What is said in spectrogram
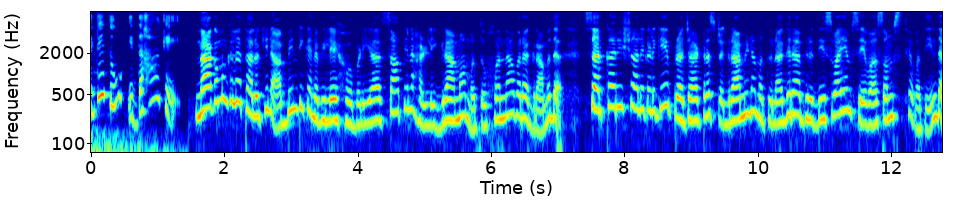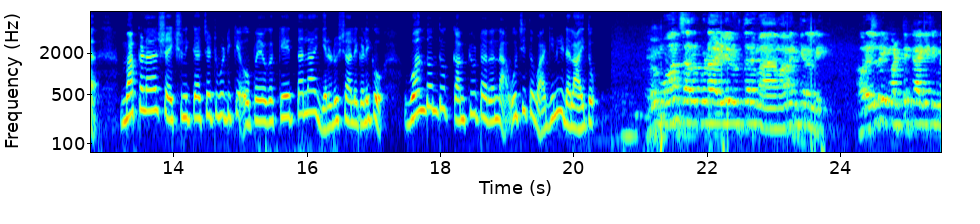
ಇದ್ದಿದ್ದು ಇದ್ದ ಹಾಗೆ. ನಾಗಮಂಗಲ ತಾಲೂಕಿನ ಬಿಂಡಿಗನವಿಲೆ ಹೋಬಳಿಯ ಸಾತಿನಹಳ್ಳಿ ಗ್ರಾಮ ಮತ್ತು ಹೊನ್ನಾವರ ಗ್ರಾಮದ ಸರ್ಕಾರಿ ಶಾಲೆಗಳಿಗೆ ಪ್ರಜಾ ಟ್ರಸ್ಟ್ ಗ್ರಾಮೀಣ ಮತ್ತು ನಗರಾಭಿವೃದ್ಧಿ ಸ್ವಯಂ ಸೇವಾ ಸಂಸ್ಥೆ ವತಿಯಿಂದ ಮಕ್ಕಳ ಶೈಕ್ಷಣಿಕ ಚಟುವಟಿಕೆ ಉಪಯೋಗಕ್ಕೆ ತಲಾ ಎರಡು ಶಾಲೆಗಳಿಗೂ ಒಂದೊಂದು ಕಂಪ್ಯೂಟರ್ ಅನ್ನು ಉಚಿತವಾಗಿ ನೀಡಲಾಯಿತು. ಮೋಹನ್ ಸರ್ ಕೂಡ ಹಳ್ಳಿಲಿ ಇರ್ತಾರೆ ಮಾವಿನಕೆರಲ್ಲಿ ಅವರೆಲ್ಲರೂ ಈ ಮಟ್ಟಕ್ಕಾಗಿ ನಿಮ್ಮ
